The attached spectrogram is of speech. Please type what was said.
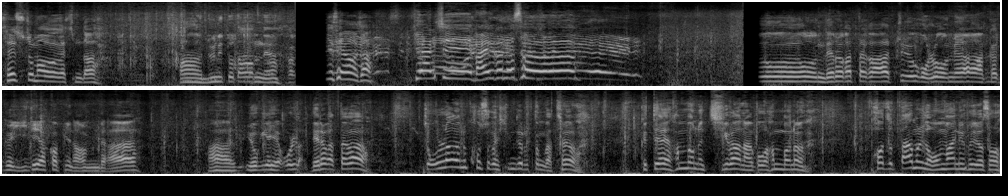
세수 좀 하고 가겠습니다. 아, 눈이 또 따갑네요. 뛰세요. 자, PRC 맑은 웃음! 쭉 내려갔다가 쭉 올라오면 아까 그 이데아 커피 나옵니다. 아 여기 올라 내려갔다가 저 올라가는 코스가 힘들었던 것 같아요. 그때 한 번은 지가 나고 한 번은 퍼져 땀을 너무 많이 흘려서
